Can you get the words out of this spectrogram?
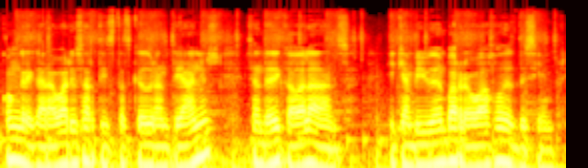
congregar a varios artistas que durante años se han dedicado a la danza y que han vivido en Barrio Abajo desde siempre.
